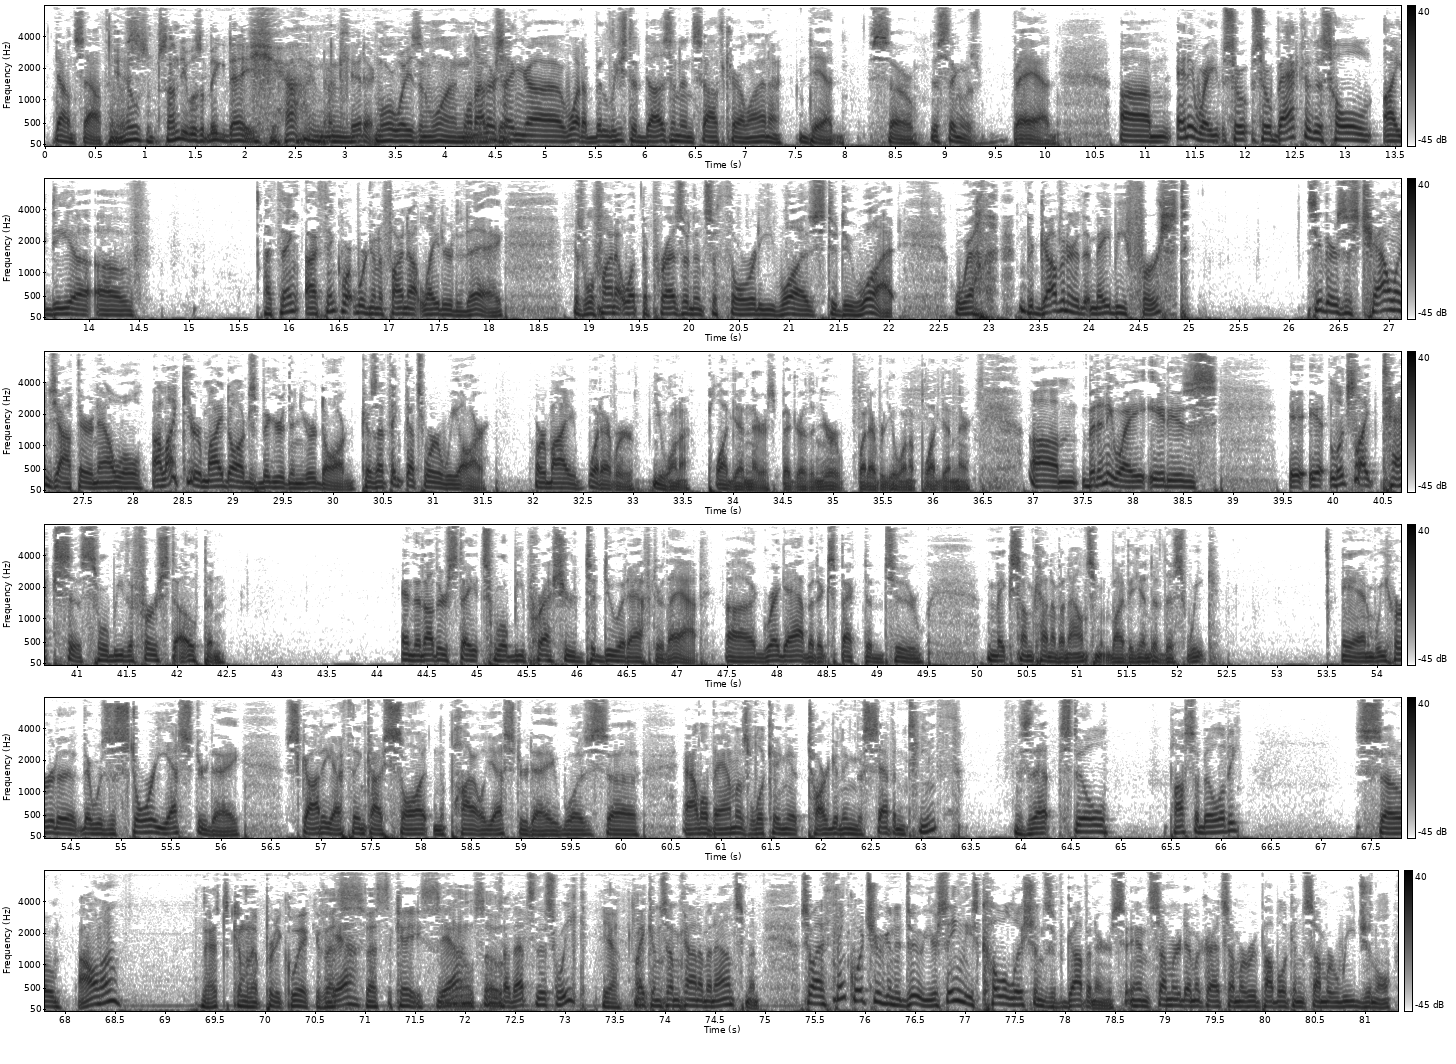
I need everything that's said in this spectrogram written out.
down south. Yeah, was, Sunday was a big day. Yeah, in, no in kidding. More ways than one. Well, now they're uh, saying, uh, what, at least a dozen in South Carolina dead. So this thing was bad. Um, anyway, so, so back to this whole idea of, I think, I think what we're going to find out later today is we'll find out what the president's authority was to do what. Well, the governor that may be first. See, there's this challenge out there now. Well, I like your my dog's bigger than your dog because I think that's where we are, or my whatever you want to plug in there is bigger than your whatever you want to plug in there. Um, but anyway, it is. It, it looks like Texas will be the first to open, and then other states will be pressured to do it after that. Uh, Greg Abbott expected to make some kind of announcement by the end of this week. And we heard a, there was a story yesterday. Scotty, I think I saw it in the pile yesterday, was, uh, Alabama's looking at targeting the 17th. Is that still a possibility? So, I don't know. That's coming up pretty quick if that's Yeah. if that's the case. you Yeah. know, so, that's this week. yeah, making some kind of announcement. So I think what you're going to do, you're seeing these coalitions of governors, and some are Democrats, some are Republicans, some are regional.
